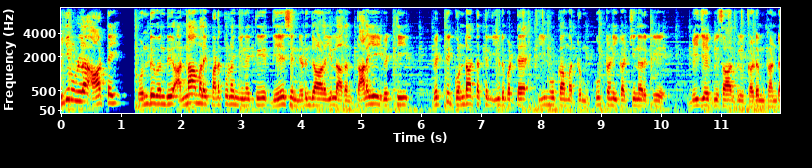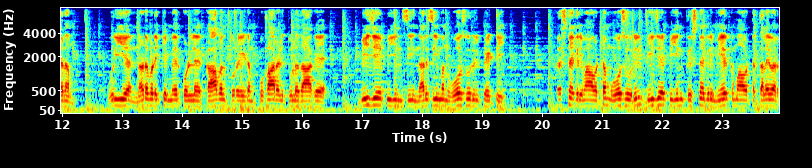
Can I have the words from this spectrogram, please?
உயிருள்ள ஆட்டை கொண்டு வந்து அண்ணாமலை படத்துடன் இணைத்து தேசிய நெடுஞ்சாலையில் அதன் தலையை வெட்டி வெற்றி கொண்டாட்டத்தில் ஈடுபட்ட திமுக மற்றும் கூட்டணி கட்சியினருக்கு பிஜேபி சார்பில் கடும் கண்டனம். உரிய நடவடிக்கை மேற்கொள்ள காவல்துறையிடம் புகார் அளித்துள்ளதாக பிஜேபியின் சி. நரசிம்மன் ஓசூரில் பேட்டி. கிருஷ்ணகிரி மாவட்டம் ஓசூரில் பிஜேபியின் கிருஷ்ணகிரி மேற்கு மாவட்ட தலைவர்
